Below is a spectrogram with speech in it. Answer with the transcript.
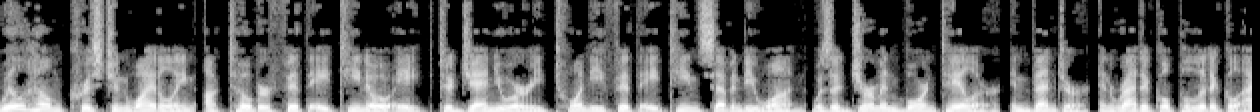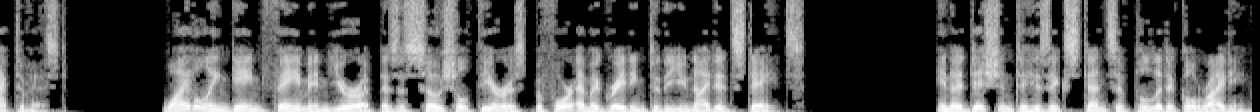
Wilhelm Christian Weitling (October 5, 1808 to January 25, 1871) was a German-born tailor, inventor, and radical political activist. Weitling gained fame in Europe as a social theorist before emigrating to the United States. In addition to his extensive political writing,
